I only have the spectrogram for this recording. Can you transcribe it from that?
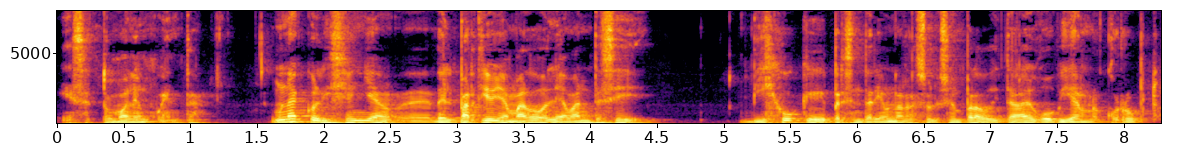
Esa tómalo en cuenta. Una coalición eh, del partido llamado Levántese dijo que presentaría una resolución para auditar al gobierno corrupto.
